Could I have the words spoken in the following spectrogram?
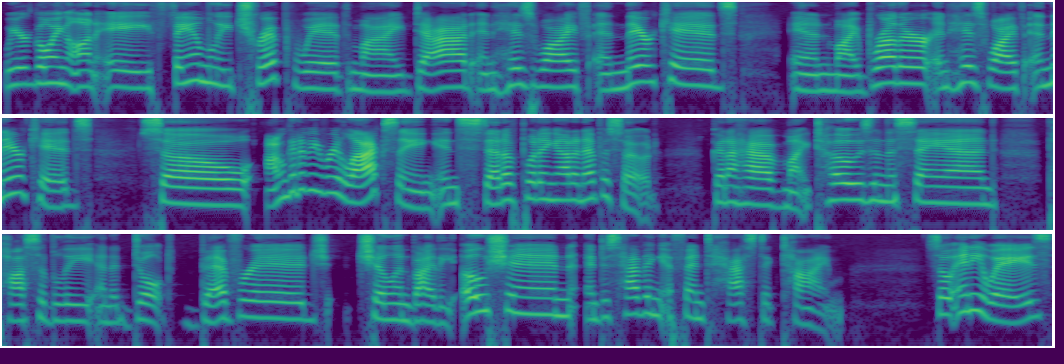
We are going on a family trip with my dad and his wife and their kids, and my brother and his wife and their kids. So I'm going to be relaxing instead of putting out an episode. Gonna have my toes in the sand, possibly an adult beverage, chilling by the ocean, and just having a fantastic time. So, anyways,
